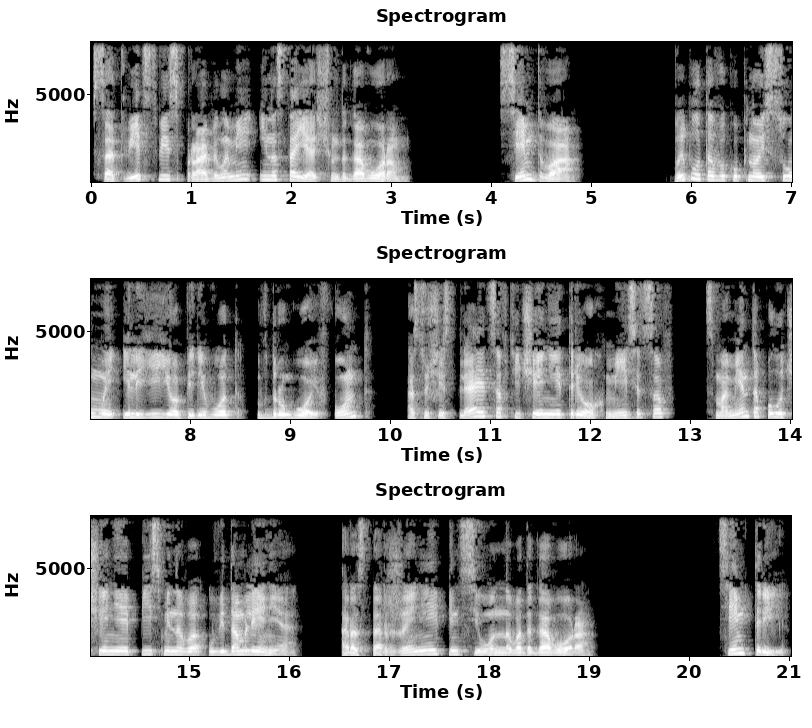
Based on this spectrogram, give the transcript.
в соответствии с правилами и настоящим договором. 7.2. Выплата выкупной суммы или ее перевод в другой фонд осуществляется в течение трех месяцев с момента получения письменного уведомления о расторжении пенсионного договора. 7.3.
